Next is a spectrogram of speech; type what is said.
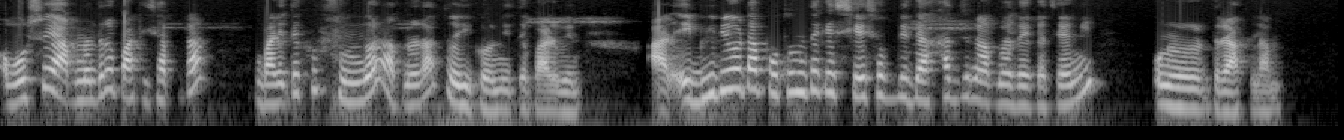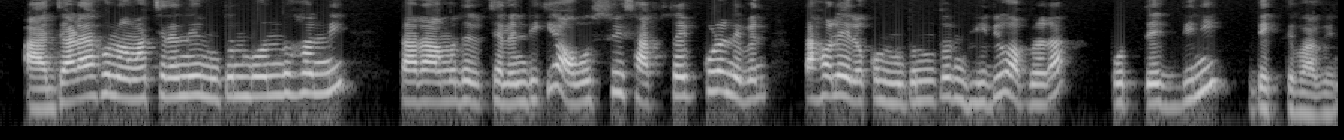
অবশ্যই আপনাদেরও পাটিসাপটা বাড়িতে খুব সুন্দর আপনারা তৈরি করে নিতে পারবেন। আর এই ভিডিওটা প্রথম থেকে শেষ অবধি দেখার জন্য আপনাদের কাছে আমি অনুরোধ রাখলাম। আর যারা এখন আমার চ্যানেলে নতুন বন্ধু হননি, তারা আমাদের চ্যানেলটিকে অবশ্যই সাবস্ক্রাইব করে নেবেন। তাহলে এরকম নতুন নতুন ভিডিও আপনারা প্রত্যেক দিনই দেখতে পাবেন।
